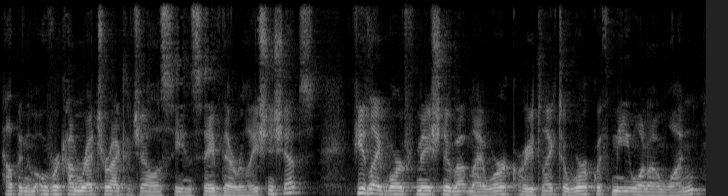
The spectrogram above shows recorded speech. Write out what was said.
helping them overcome retroactive jealousy and save their relationships. If you'd like more information about my work or you'd like to work with me one on one,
